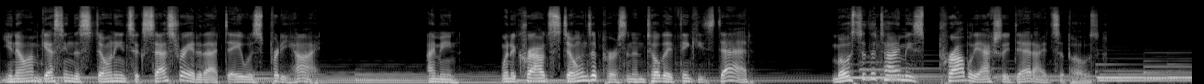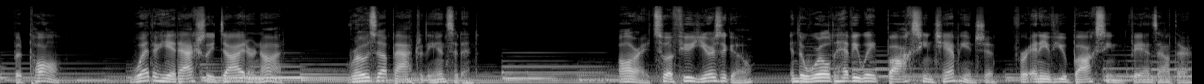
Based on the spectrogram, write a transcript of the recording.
You know, I'm guessing the stoning success rate of that day was pretty high. I mean, when a crowd stones a person until they think he's dead, most of the time he's probably actually dead, I'd suppose. But Paul, whether he had actually died or not, rose up after the incident. All right, so a few years ago, in the World Heavyweight Boxing Championship, for any of you boxing fans out there,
